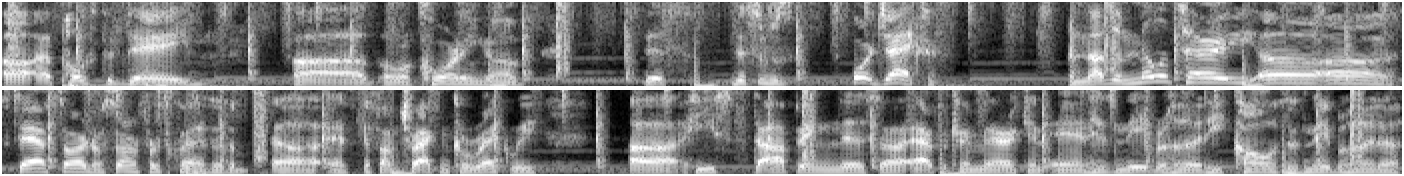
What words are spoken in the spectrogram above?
uh, a post today, uh, a recording of this. This was Fort Jackson. Another military uh, uh, staff sergeant or sergeant first class, as, a, uh, as if I'm tracking correctly, uh, he's stopping this uh, African American in his neighborhood. He calls his neighborhood a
